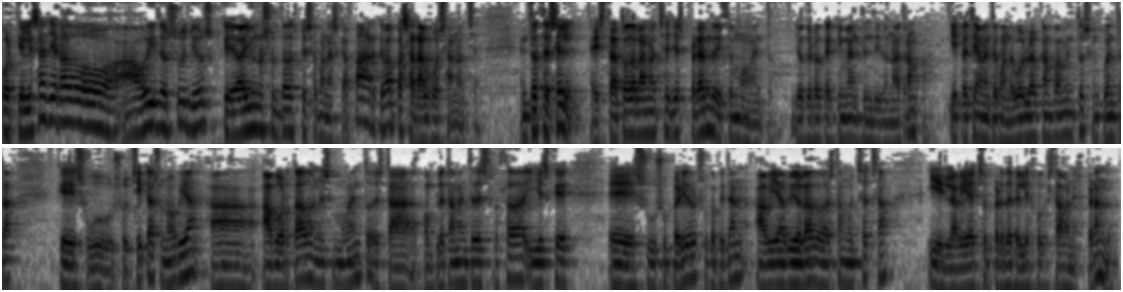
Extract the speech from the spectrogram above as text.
porque les ha llegado a oídos suyos que hay unos soldados que se van a escapar, que va a pasar algo esa noche. Entonces él está toda la noche allí esperando y dice un momento, yo creo que aquí me ha entendido una trampa. Y efectivamente cuando vuelve al campamento se encuentra que su, su chica, su novia, ha abortado en ese momento, está completamente destrozada y es que eh, su superior, su capitán, había violado a esta muchacha y le había hecho perder el hijo que estaban esperando.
